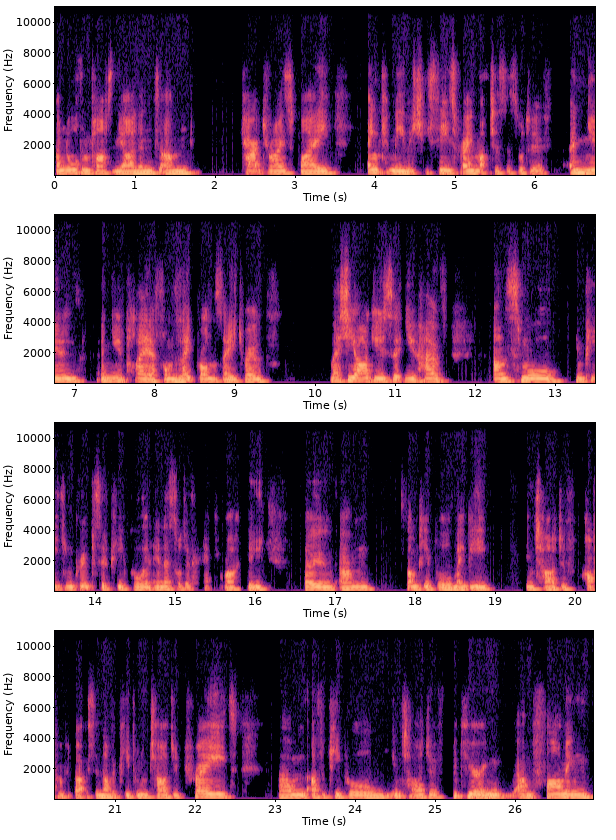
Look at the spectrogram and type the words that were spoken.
and northern part of the island, um, characterized by Enkomi, which she sees very much as a sort of a new, a new player from the late Bronze Age, where, where she argues that you have um, small competing groups of people in, in a sort of hierarchy. So um, some people may be in charge of copper production, other people in charge of trade, um, other people in charge of procuring um, farming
